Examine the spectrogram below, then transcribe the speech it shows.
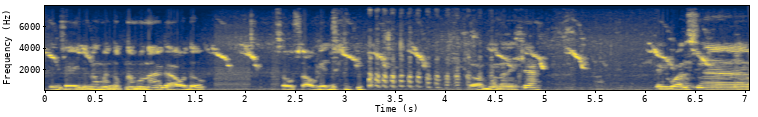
Pinsay nyo ng manok na munaga, o do? Sausaw gid. so, mo na siya. Kay once nga.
